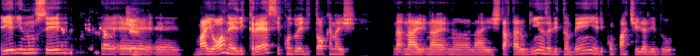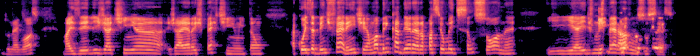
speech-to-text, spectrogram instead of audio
ele num ser é, é, é, maior, né? Ele cresce quando ele toca nas, na- na- na- na- nas tartaruguinhas ali também, ele compartilha ali do, do negócio, mas ele já tinha, já era espertinho, então a coisa é bem diferente, é uma brincadeira, era para ser uma edição só, né? E aí eles não esperavam o sucesso.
